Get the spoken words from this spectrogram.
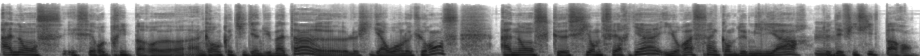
annonce, et c'est repris par euh, un grand quotidien du matin, le Figaro en l'occurrence, annonce que si on ne fait rien, il y aura 52 milliards de mmh. déficit par an.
